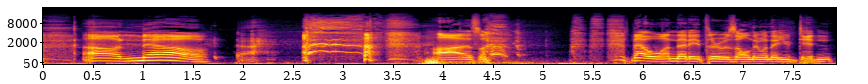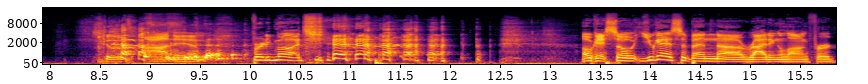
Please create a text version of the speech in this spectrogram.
oh no! Ah, that's- that one that he threw was the only one that you didn't because it was on him. Pretty much. Okay, so you guys have been uh, riding along for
